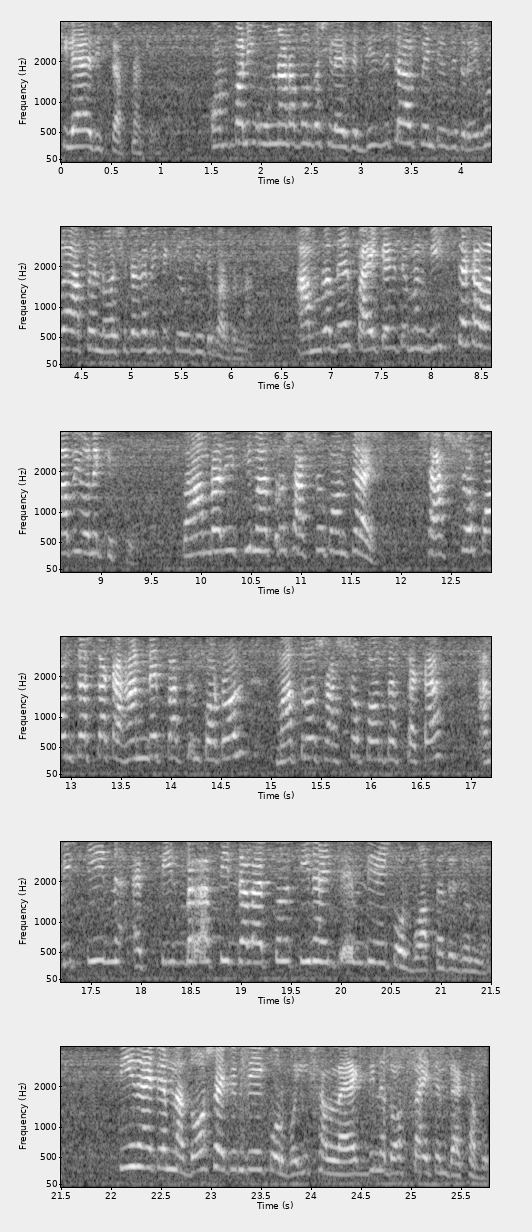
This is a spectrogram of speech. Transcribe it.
সিলাই দিচ্ছে আপনাকে। কোম্পানি উন্নাটা সিলাই দিচ্ছে ডিজিটাল প্রিন্টের ভিতরে। এগুলো আপনার নয়শো টাকা নিচে কেউ দিতে পারবেন না। আমাদের পাইকারিতে মানে বিশ টাকা লাভই অনেক কিছু। তো আমরা দিচ্ছি মাত্র সাতশো পঞ্চাশ। সাতশো পঞ্চাশ টাকা হান্ড্রেড পার্সেন্ট কটন মাত্র সাতশো পঞ্চাশ টাকা। আমি তিন তিন বেলা তিনটা লাইভ করে তিন আইটেম দিয়েই করব আপনাদের জন্য। তিন আইটেম না, দশ আইটেম দিয়েই করব, ইনশাল্লাহ। একদিনে দশটা আইটেম দেখাবো।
